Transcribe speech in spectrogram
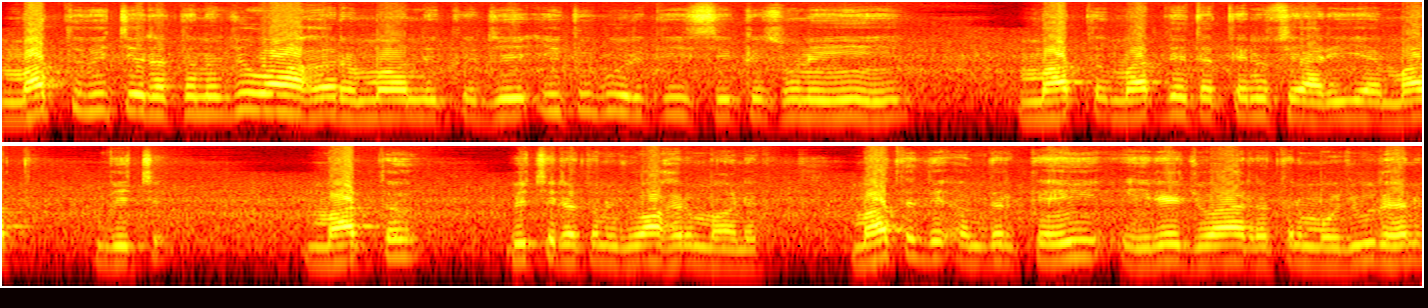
ਮਤ ਵਿੱਚ ਰਤਨ ਜੋ ਆਹਰ ਮਾਨਿਕ, ਜੇ ਇੱਕ ਗੁਰ ਕੀ ਸਿੱਖ ਸੁਣੀ ਮਤ ਮਤ ਦੇ ਤੱਤੇ ਨੂੰ ਸਿਆਰੀ ਹੈ। ਮਤ ਵਿੱਚ ਮਤ ਵਿੱਚ ਰਤਨ ਜਵਾਹਰ ਮਾਨਕ। ਮਤ ਦੇ ਅੰਦਰ ਕਈ ਹੀਰੇ ਜਵਾਹਰ ਰਤਨ ਮੌਜੂਦ ਹਨ,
